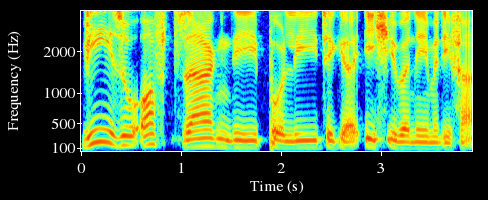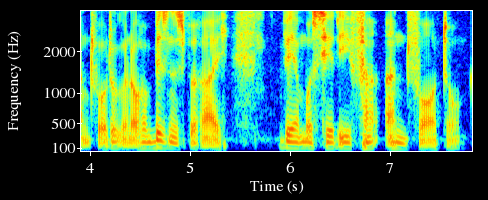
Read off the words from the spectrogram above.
Wie so oft sagen die Politiker, ich übernehme die Verantwortung und auch im Businessbereich. Wer muss hier die Verantwortung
